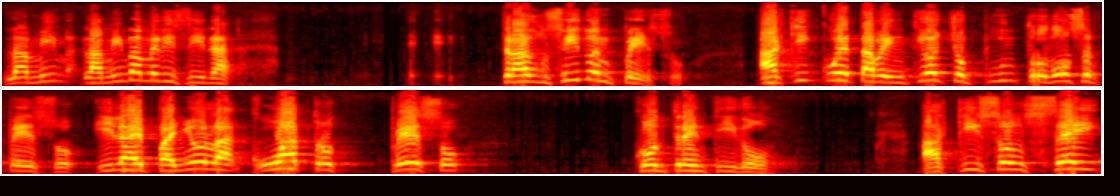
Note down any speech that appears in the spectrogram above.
la misma, la misma medicina traducido en pesos. Aquí cuesta 28.12 pesos y la española 4 pesos con 32. Aquí son 6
